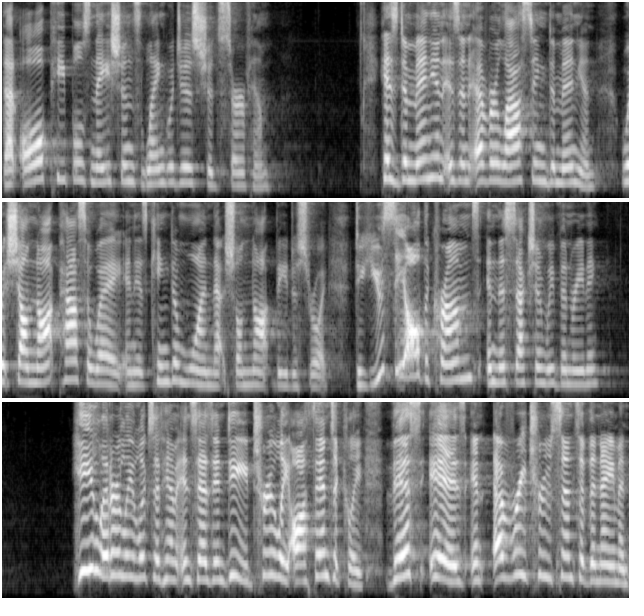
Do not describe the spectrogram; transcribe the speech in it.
that all peoples, nations, languages should serve him. His dominion is an everlasting dominion which shall not pass away, and his kingdom one that shall not be destroyed. Do you see all the crumbs in this section we've been reading? He literally looks at him and says, Indeed, truly, authentically, this is, in every true sense of the name, an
